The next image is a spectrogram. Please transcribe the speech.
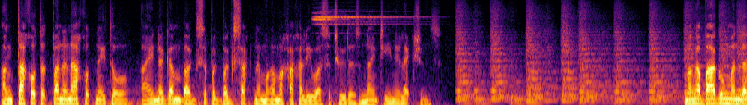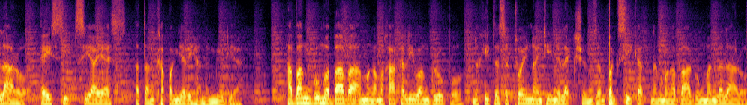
Ang takot at pananakot na ito ay nagambag sa pagbagsak ng mga makakaliwa sa 2019 elections. Mga bagong manlalaro, ACT-CIS at ang kapangyarihan ng media. Habang bumababa ang mga makakaliwang grupo, nakita sa 2019 elections ang pagsikat ng mga bagong manlalaro,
